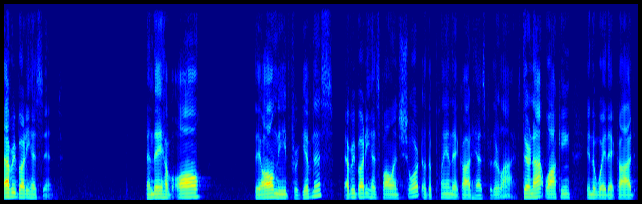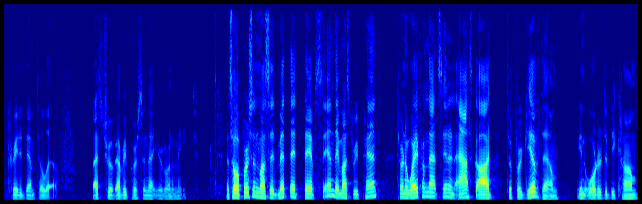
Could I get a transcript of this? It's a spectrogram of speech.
Everybody has sinned. And they have all they all need forgiveness. Everybody has fallen short of the plan that God has for their lives. They're not walking in the way that God created them to live. That's true of every person that you're going to meet. And so a person must admit that they have sinned, they must repent, turn away from that sin, and ask God to forgive them in order to become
